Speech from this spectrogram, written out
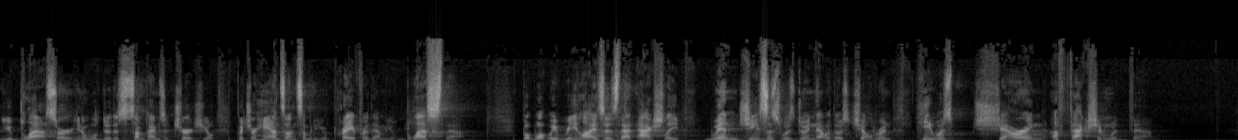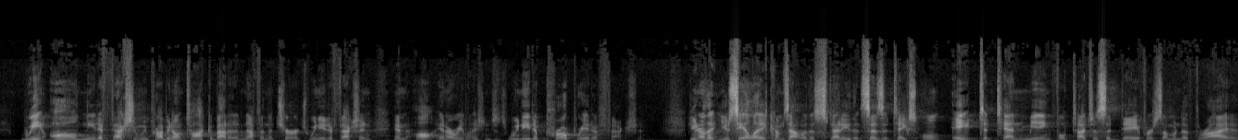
you bless, or, you know, we'll do this sometimes at church. You'll put your hands on somebody, you'll pray for them, you'll bless them. But what we realize is that actually, when Jesus was doing that with those children, he was sharing affection with them. We all need affection. We probably don't talk about it enough in the church. We need affection in, all, in our relationships. We need appropriate affection. You know that UCLA comes out with a study that says it takes eight to 10 meaningful touches a day for someone to thrive?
